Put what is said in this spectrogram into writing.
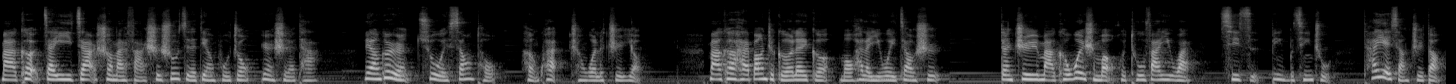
马克在一家售卖法式书籍的店铺中认识了他，两个人趣味相投，很快成为了挚友。马克还帮着格雷格谋害了一位教师，但至于马克为什么会突发意外，妻子并不清楚。他也想知道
